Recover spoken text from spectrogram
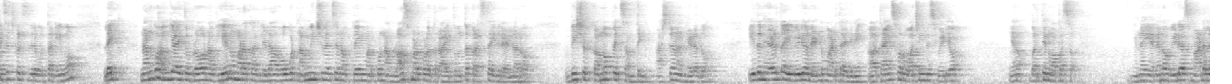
ಮೆಸೇಜ್ ಕಳಿಸಿದ್ರೆ ಗೊತ್ತಾ ನೀವು? ಲೈಕ್ ನನಗೂ ಹಂಗೆ ಆಯ್ತು ಬ್ರೋ ನಾವ್ ಏನು ಮಾಡೋಕ್ಕಾಗಲಿಲ್ಲ. ಹೋಗ್ಬಿಟ್ಟು ನಮ್ಮ ಇನ್ಶೂರೆನ್ಸ್ ನಾವು ಕ್ಲೇಮ್ ಮಾಡ್ಕೊಂಡು ನಾವು ಲಾಸ್ ಮಾಡ್ಕೊಳ್ಳೋ ತರ ಆಯ್ತು ಅಂತ ಕಳಿಸ್ತಾ ಇದ್ರೆ ಎಲ್ಲರೂ. We should come up with something ಅಷ್ಟೇ ನಾನು ಹೇಳೋದು. ಇದನ್ನ ಹೇಳ್ತಾ ಈ ವಿಡಿಯೋನ ಎಂಡ್ ಮಾಡ್ತಾ ಇದ್ದೀನಿ. Thanks for watching this video ಏನೋ, ಬರ್ತೀನಿ ವಾಪಸ್ಸು. ಇನ್ನ ಏನೇನೋ ವಿಡಿಯೋಸ್ ಮಾಡೆಲ್ಲ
